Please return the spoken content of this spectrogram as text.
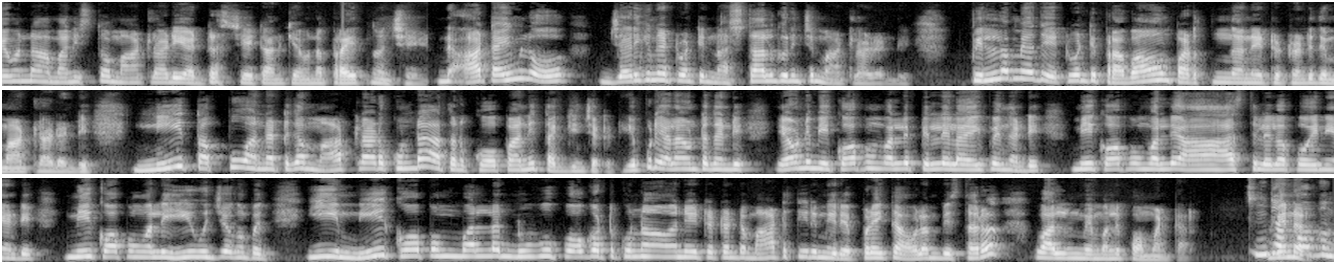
ఏమన్నా ఆ మనిషితో మాట్లాడి అడ్రస్ చేయడానికి ఏమైనా ప్రయత్నం చేయండి. ఆ టైంలో జరిగినటువంటి నష్టాల గురించి మాట్లాడండి. పిల్ల మీద ఎటువంటి ప్రభావం పడుతుంది అనేటటువంటిది మాట్లాడండి. నీ తప్పు అన్నట్టుగా మాట్లాడకుండా అతని కోపాన్ని తగ్గించేటట్టు. ఎప్పుడు ఎలా ఉంటుందండి? ఏమండి మీ కోపం వల్లే పిల్ల ఇలా అయిపోయిందండి. మీ కోపం వల్లే ఆ ఆస్తులు ఇలా పోయినాయండి మీ కోపం వల్ల ఈ ఉద్యోగం పోయింది. ఈ మీ కోపం వల్ల నువ్వు పోగొట్టుకున్నావు అనేటటువంటి మాట తీరు మీరు ఎప్పుడైతే అవలంబిస్తారో వాళ్ళని మిమ్మల్ని పొమ్మంటారు. ఇంకా. కోపం.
